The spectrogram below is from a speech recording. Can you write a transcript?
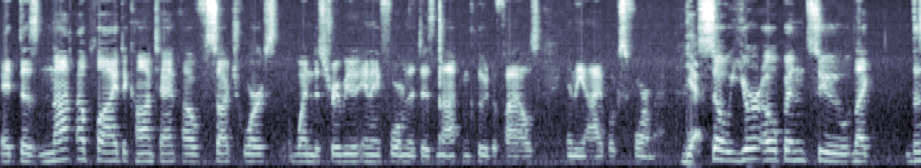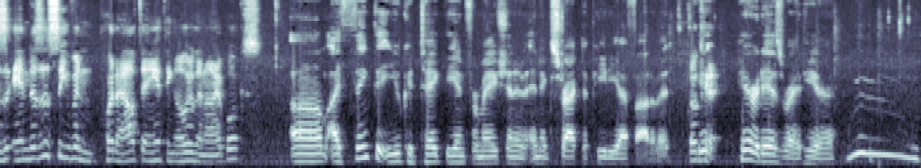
It does not apply to content of such works when distributed in a form that does not include the files in the iBooks format. Yes. So you're open to like does and does this even put out to anything other than iBooks? Um, I think that you could take the information and, and extract a PDF out of it. Okay. Here, here it is right here. Woo.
